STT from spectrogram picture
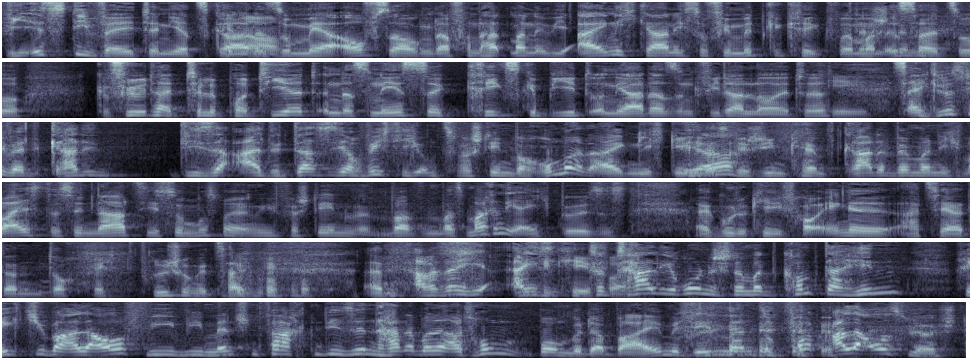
Wie ist die Welt denn jetzt gerade? Genau. So mehr aufsaugen. Davon hat man irgendwie eigentlich gar nicht so viel mitgekriegt, weil man ist halt so gefühlt halt teleportiert in das nächste Kriegsgebiet und ja, da sind wieder Leute. Die, Das ist eigentlich lustig, weil gerade diese, also das ist ja auch wichtig, um zu verstehen, warum man eigentlich gegen Ja. das Regime kämpft. Gerade wenn man nicht weiß, das sind Nazis, so muss man irgendwie verstehen, was, machen die eigentlich Böses. Äh, gut, okay, die Frau Engel hat es ja dann doch recht früh schon gezeigt. ähm, aber es ist eigentlich, eigentlich total ironisch. Ne? Man kommt dahin, regt sich über alle auf, wie, wie menschenverachtend die sind, hat aber eine Atombombe dabei, mit denen man sofort alle auslöscht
